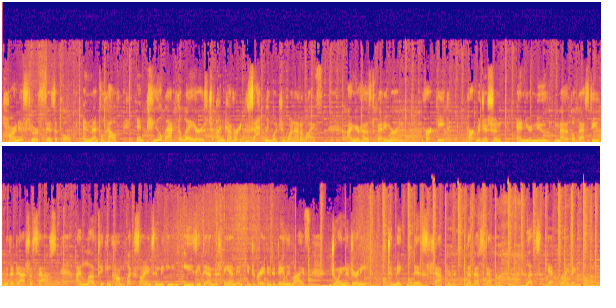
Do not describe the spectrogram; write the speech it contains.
harness your physical and mental health, and peel back the layers to uncover exactly what you want out of life. I'm your host, Betty Murray, part geek, part magician, and your new medical bestie with a dash of sass. I love taking complex science and making it easy to understand and integrate into daily life. Join the journey to make this chapter the best ever. Let's get thriving.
